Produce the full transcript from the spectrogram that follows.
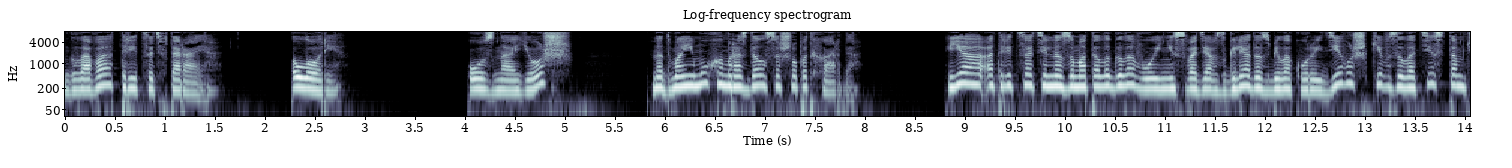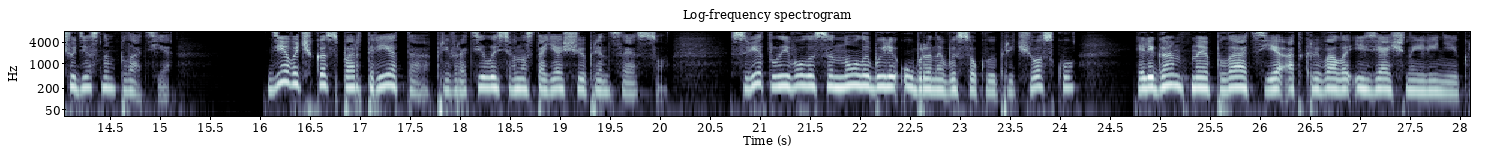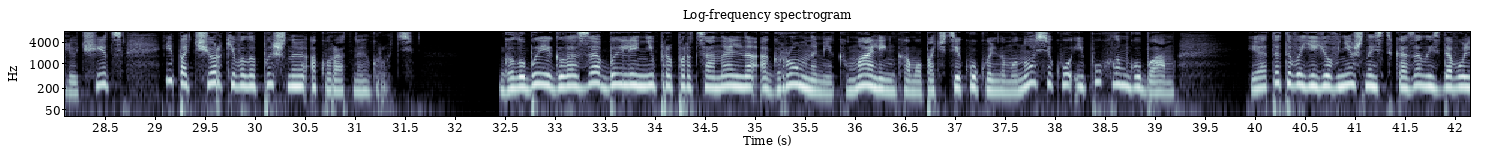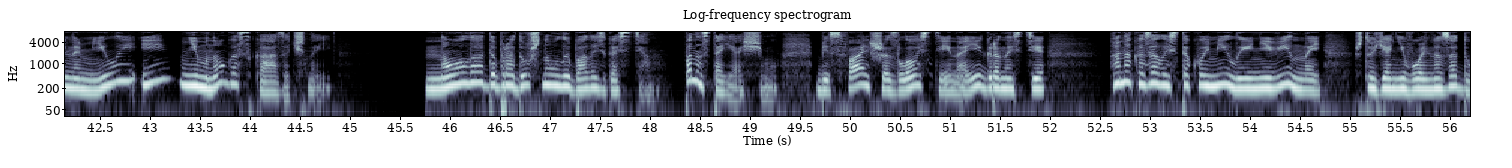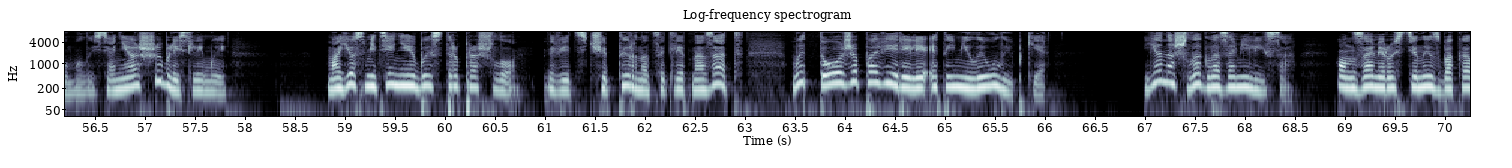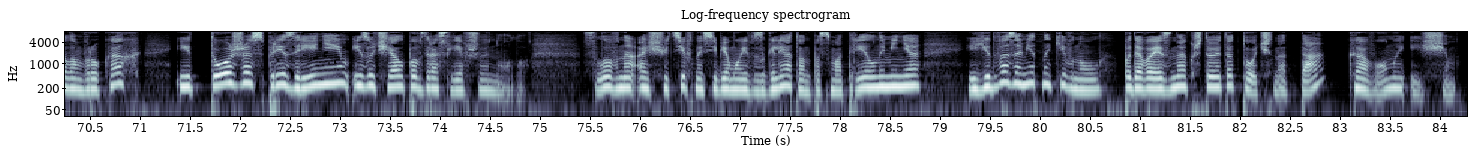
Глава 32. Лори. «Узнаешь?» Над моим ухом раздался шепот Харда. Я отрицательно замотала головой, не сводя взгляда с белокурой девушки в золотистом чудесном платье. Девочка с портрета превратилась в настоящую принцессу. Светлые волосы Нолы были убраны в высокую прическу — Элегантное платье открывало изящные линии ключиц и подчеркивало пышную аккуратную грудь. Голубые глаза были непропорционально огромными к маленькому, почти кукольному носику и пухлым губам, и от этого ее внешность казалась довольно милой и немного сказочной. Нола добродушно улыбалась гостям. По-настоящему, без фальши, злости и наигранности — она казалась такой милой и невинной, что я невольно задумалась, а не ошиблись ли мы. Мое смятение быстро прошло, ведь 14 лет назад мы тоже поверили этой милой улыбке. Я нашла глазами Лиса. Он замер у стены с бокалом в руках и тоже с презрением изучал повзрослевшую Нолу. Словно ощутив на себе мой взгляд, он посмотрел на меня и едва заметно кивнул, подавая знак, что это точно та, кого мы ищем.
